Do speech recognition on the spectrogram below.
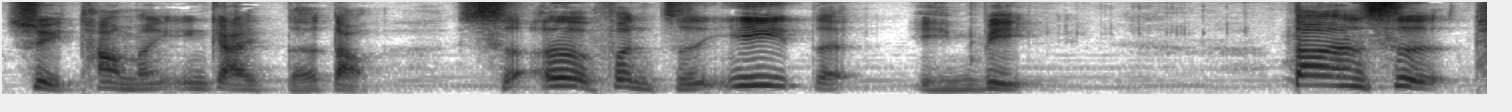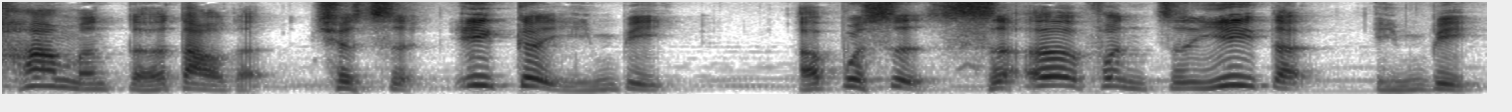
所以他们应该得到十二分之一的银币，但是他们得到的却是一个银币，而不是十二分之一的银币。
